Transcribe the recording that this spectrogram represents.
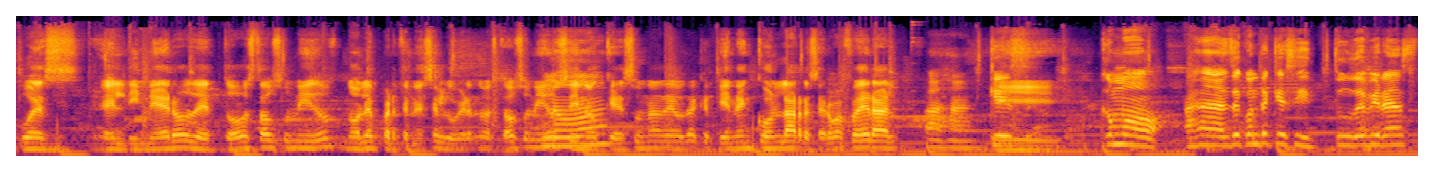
pues el dinero de todo Estados Unidos no le pertenece al gobierno de Estados Unidos, No. sino que es una deuda que tienen con la Reserva Federal. Ajá. Que es Y como, ajá, haz de cuenta que si tú debieras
